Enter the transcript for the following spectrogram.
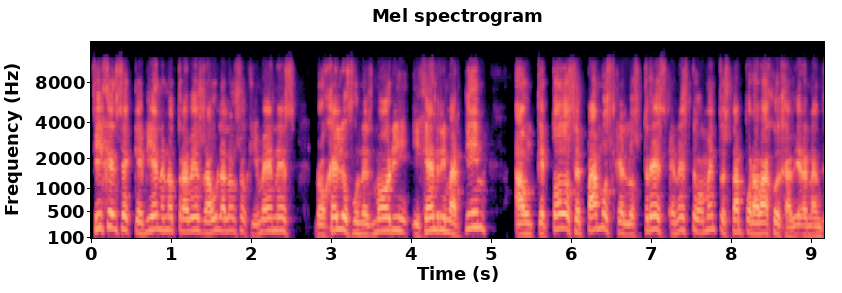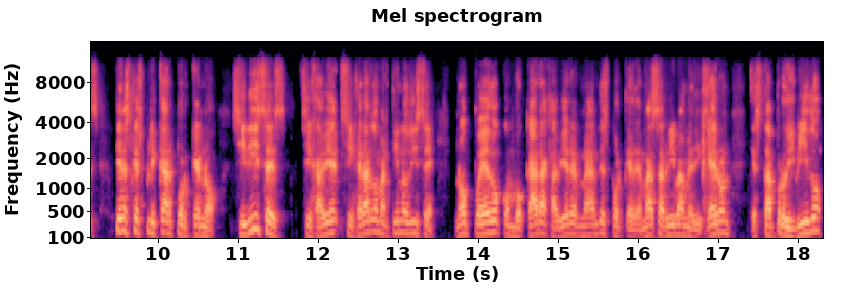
Fíjense que vienen otra vez Raúl Alonso Jiménez, Rogelio Funes Mori y Henry Martín aunque todos sepamos que los tres en este momento están por abajo de Javier Hernández. Tienes que explicar por qué no. Si dices, si Javier, si Gerardo Martino dice, no puedo convocar a Javier Hernández porque de más arriba me dijeron que está prohibido,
